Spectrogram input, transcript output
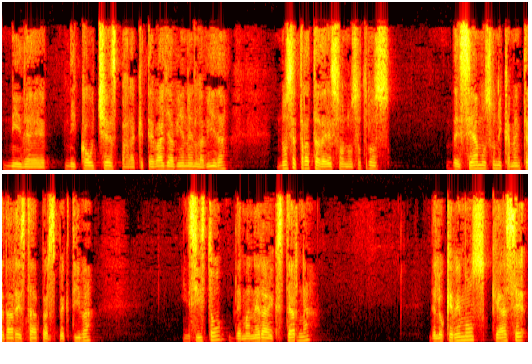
ni de, ni coaches para que te vaya bien en la vida. No se trata de eso. Nosotros deseamos únicamente dar esta perspectiva, insisto, de manera externa, de lo que vemos que hace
